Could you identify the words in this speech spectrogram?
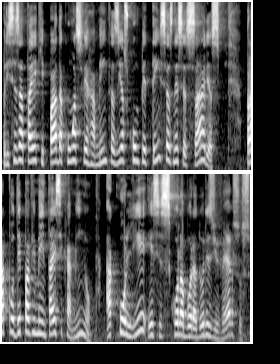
precisa estar tá equipada com as ferramentas e as competências necessárias para poder pavimentar esse caminho, acolher esses colaboradores diversos,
